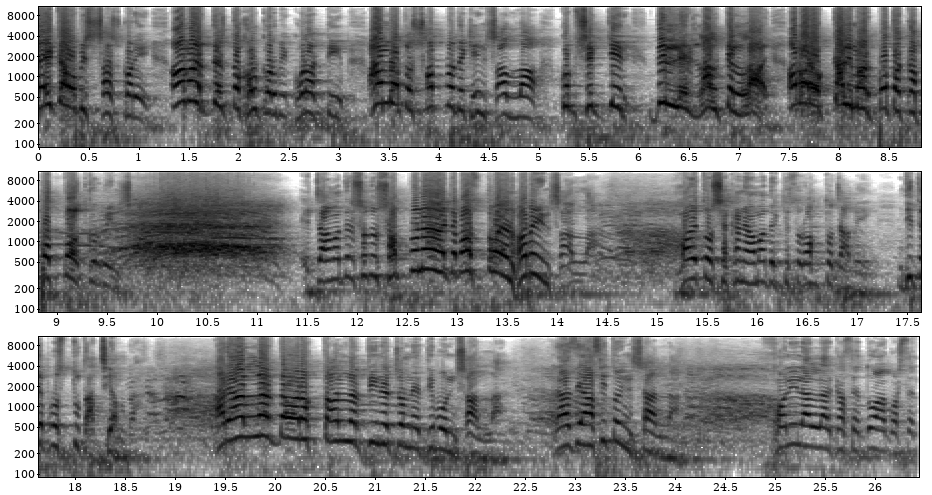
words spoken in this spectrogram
সেইটাও বিশ্বাস করে। আমার দেশ দখল করবে ঘোড়ার ডিপ আমরা তো স্বপ্ন দেখি ইনশাল্লাহ খুব শিগগির দিল্লির লালকেল্লায় আবারও কালিমার পতাকা পথ করবে এটা আমাদের শুধু স্বপ্ন না, এটা বাস্তবায়ন হবে ইনশাল্লাহ হয়তো সেখানে আমাদের কিছু রক্ত যাবে। দিতে প্রস্তুত আছি আমরা। আরে আল্লাহর দেওয়া রক্ত আল্লাহর দিনের জন্য দিব ইনশাল্লাহ রাজি আসি তো ইনশাআল্লাহ। খলিল আল্লাহর কাছে দোয়া করছেন,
